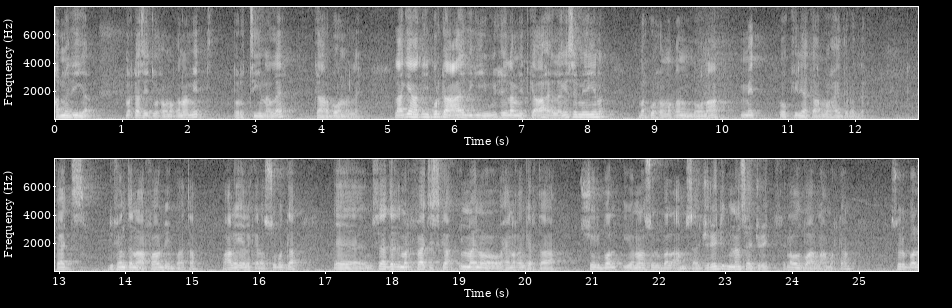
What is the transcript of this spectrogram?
qamadiya markaasiti wuxuu noqonaa mid proteina leh carbonna leh. Laakiin haddii burkan caadigii wixii lamidka ah ee laga sameeyena marka wuxuu noqon doonaa mid oo keliya carbohydrate leh. Fats dufantana butter. Waxaa laga heli karaa subaga. Sidaa darteed marka fatiska imino waxay noqon kartaa soluble iyo non soluble ama saturated non saturated labada baa lahaa markaan. Soluble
